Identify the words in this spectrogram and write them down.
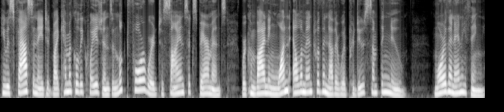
He was fascinated by chemical equations and looked forward to science experiments where combining one element with another would produce something new. More than anything,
